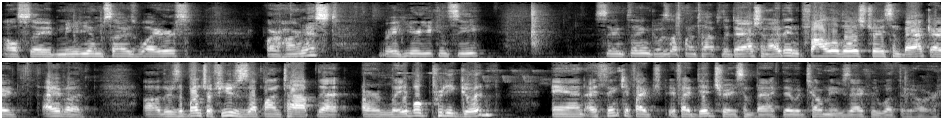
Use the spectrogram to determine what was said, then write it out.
I'll say medium sized wires are harnessed. Right here you can see. Same thing goes up on top of the dash and I didn't follow those, trace them back. I, I have a, uh, there's a bunch of fuses up on top that are labeled pretty good. And I think if I, if I did trace them back, they would tell me exactly what they are.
